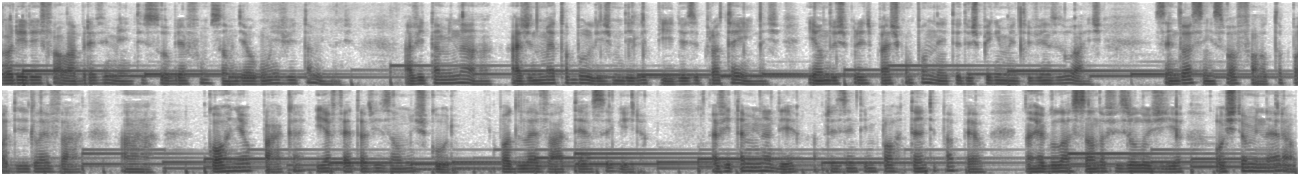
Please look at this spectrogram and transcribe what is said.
Agora irei falar brevemente sobre a função de algumas vitaminas. A vitamina A age no metabolismo de lipídios e proteínas e é um dos principais componentes dos pigmentos visuais. Sendo assim, sua falta pode levar a córnea opaca e afeta a visão no escuro, e pode levar até a cegueira. A vitamina D apresenta importante papel na regulação da fisiologia osteomineral,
